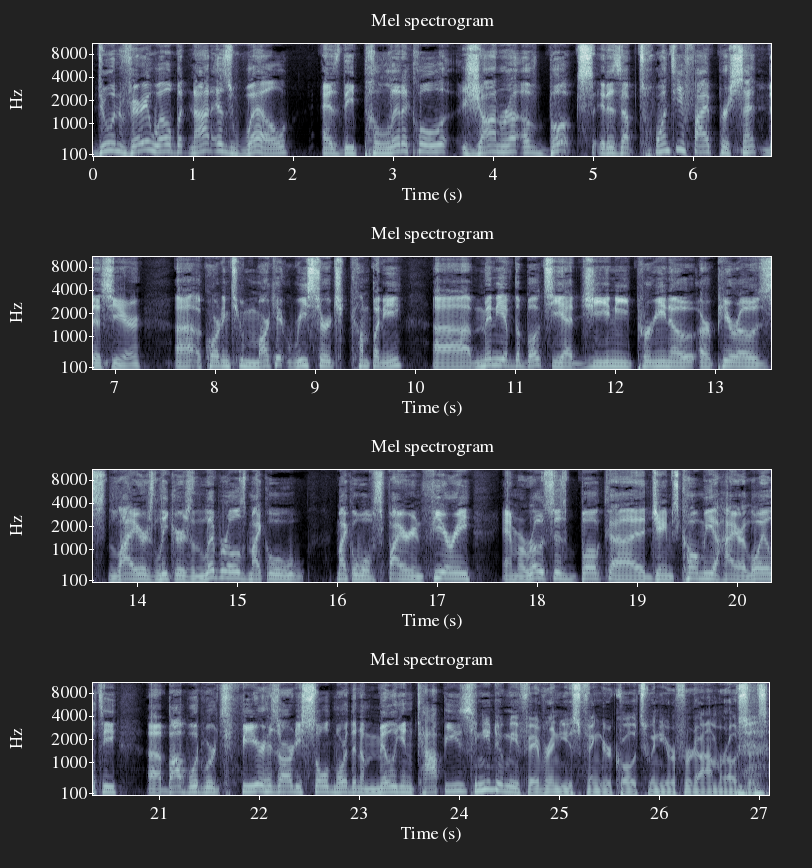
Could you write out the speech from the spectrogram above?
Doing very well, but not as well as the political genre of books. It is up 25% this year, uh, according to market research company. Uh, many of the books, you had Jeannie Perino or Pirro's Liars, Leakers, and Liberals, Michael Michael Wolff's Fire and Fury, Omarosa's book, uh, James Comey, A Higher Loyalty. Uh, Bob Woodward's Fear has already sold more than a million copies. Can you do me a favor and use finger quotes when you refer to Omarosa's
